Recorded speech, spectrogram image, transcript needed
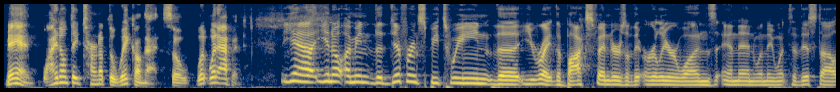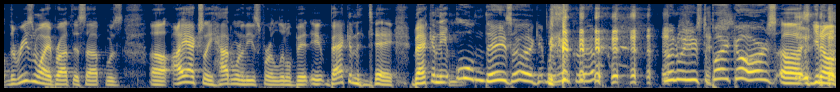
man, why don't they turn up the wick on that? So what what happened? Yeah, you know, I mean, the difference between the you're right, the box fenders of the earlier ones, and then when they went to this style. The reason why I brought this up was uh, I actually had one of these for a little bit it, back in the day, back in the olden days. Oh, I get my work out when we used to buy cars. Uh, you know,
